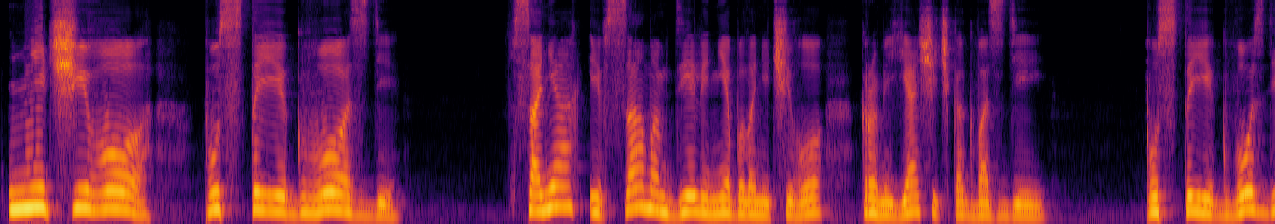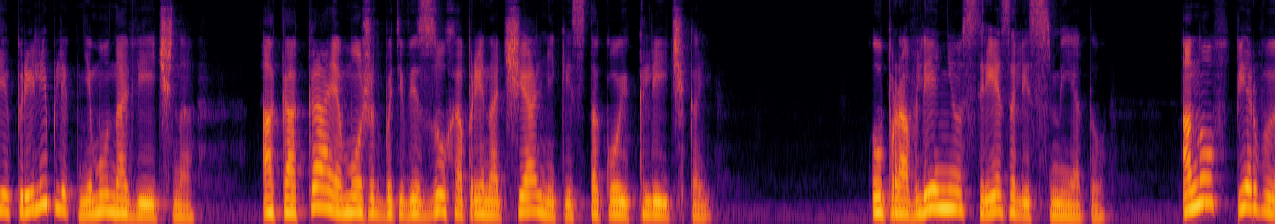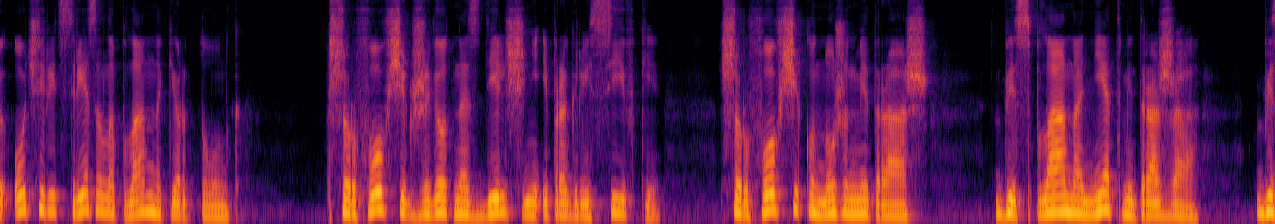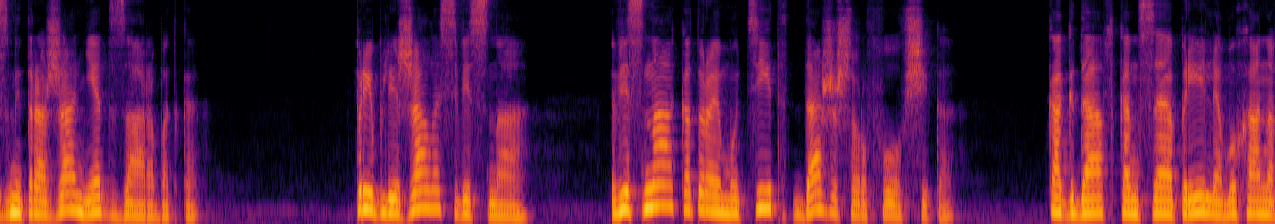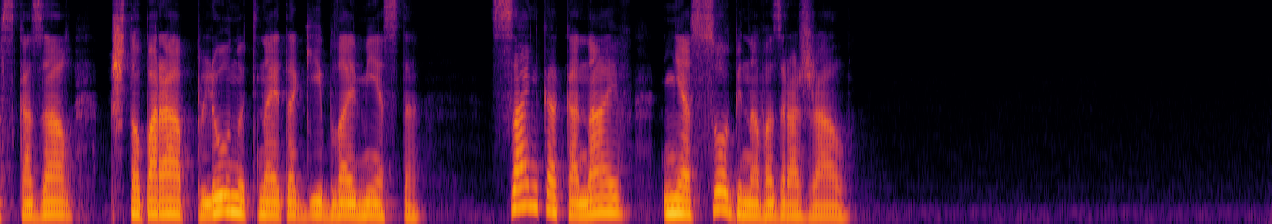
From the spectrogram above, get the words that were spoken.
«Ничего, пустые гвозди!» В санях и в самом деле не было ничего, кроме ящичка гвоздей. Пустые гвозди прилипли к нему навечно. А какая может быть везуха при начальнике с такой кличкой? Управлению срезали смету – оно в первую очередь срезало план на Кертунг. Шурфовщик живет на сдельщине и прогрессивке. Шурфовщику нужен метраж. Без плана нет метража. Без метража нет заработка. Приближалась весна. Весна, которая мутит даже шурфовщика. Когда в конце апреля Муханов сказал – что пора плюнуть на это гиблое место, Санька Канаев не особенно возражал.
